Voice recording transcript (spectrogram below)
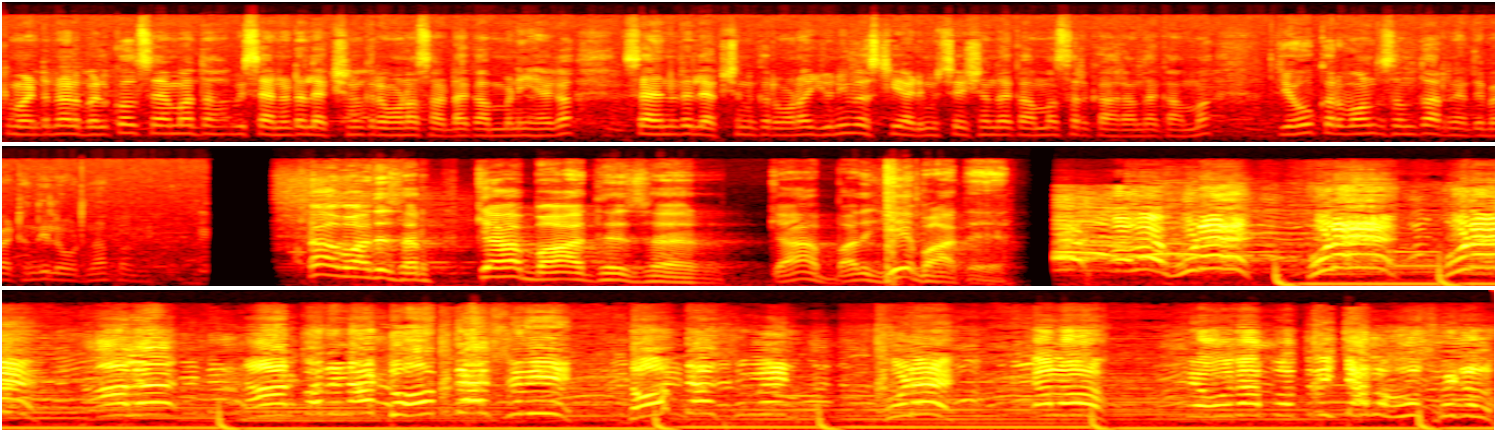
ਕਮੈਂਟ ਨਾਲ ਬਿਲਕੁਲ ਸਹਿਮਤ ਹਾਂ ਵੀ ਸੈਨੇਟ ਇਲੈਕਸ਼ਨ ਕਰਵਾਉਣਾ ਸਾਡਾ ਕੰਮ ਨਹੀਂ ਹੈਗਾ। ਸੈਨੇਟ ਇਲੈਕਸ਼ਨ ਕਰਵਾਉਣਾ ਯੂਨੀਵਰਸਿਟੀ ਐਡਮਿਨਿਸਟ੍ਰੇਸ਼ਨ ਦਾ ਕੰਮ ਆ ਸਰਕਾਰਾਂ ਦਾ ਕੰਮ ਆ। ਜੇ ਉਹ ਕਰਵਾਉਣ ਤੋਂ ਸਾਨੂੰ ਤੇ ਬੈਠਣ ਦੀ ਲੋੜ ਨਾ ਪਵੇ। ਕੀ ਬਾਤ ਹੈ ਸਰ ਕੀ ਬਾਤ ਹੈ ਸਰ ਕੀ ਬਾਤ ਇਹ ਬਾਤ ਹੈ। ਅਰੇ ਹੁਣੇ ਹੁਣੇ ਹੁਣੇ! ਆਲੇ ਨਾਰਕੋ ਦੇ ਨਾਲ ਡੋਪ ਟੈਸਟ ਵੀ ਡੋਪ ਟੈਸਟ ਵੀ ਹੁਣੇ ਚਲੋ ਪਿਓ ਦਾ ਪੁੱਤ ਨਹੀਂ ਚੱਲ ਹਸਪੀਟਲ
